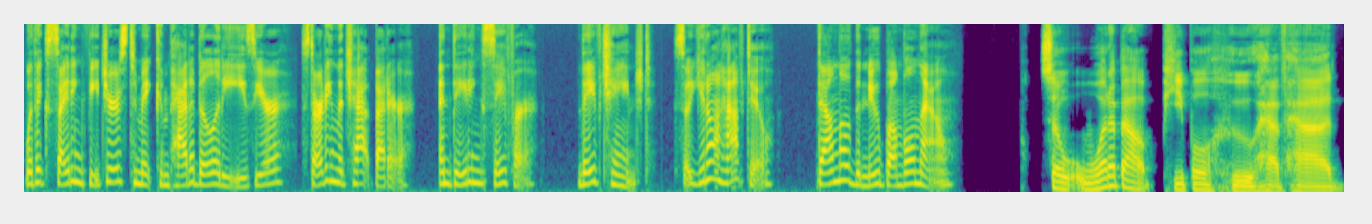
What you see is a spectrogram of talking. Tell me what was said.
With exciting features to make compatibility easier, starting the chat better, and dating safer. They've changed, so you don't have to. Download the new Bumble now. So, what about people who have had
